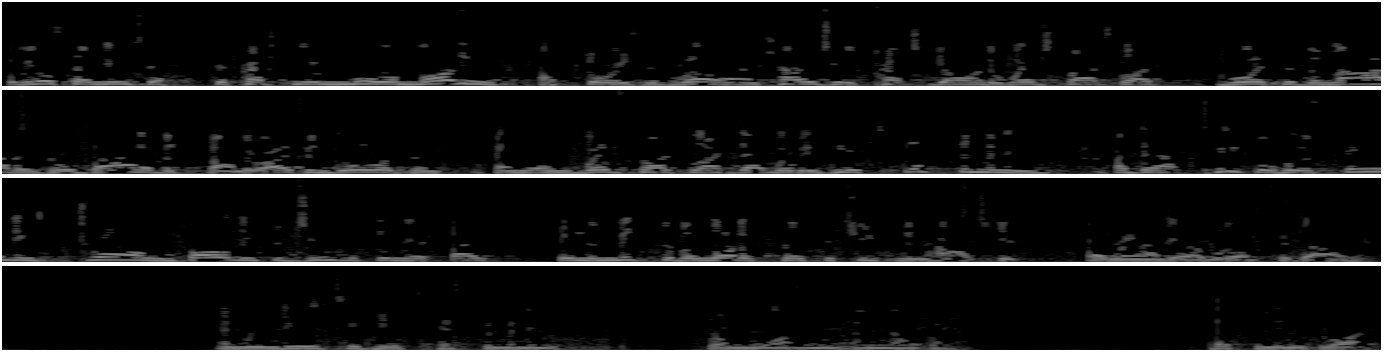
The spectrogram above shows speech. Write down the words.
But we also need to, to perhaps hear more modern uh, stories as well. I encourage you to perhaps go onto websites like Voice of the Martyrs or Barnabas Fund or Open Doors and, and, and websites like that where we hear testimonies about people who are standing strong and boldly for Jesus in their faith in the midst of a lot of persecution and hardship around our world today. And we need to hear testimonies from one another. Testimonies like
